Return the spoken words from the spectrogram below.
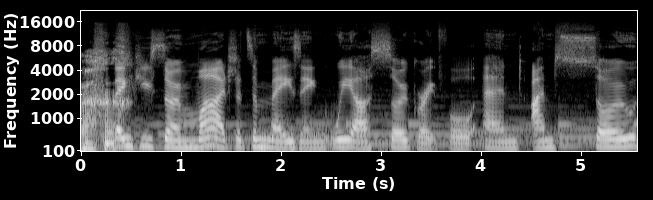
Thank you so much. That's amazing. We are so grateful. And I'm so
